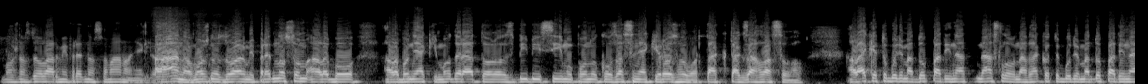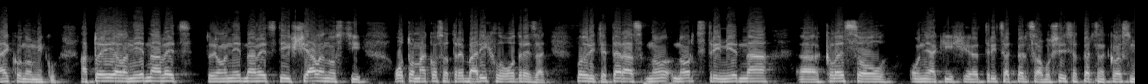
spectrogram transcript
Možno s dolármi pred nosom, áno, niekto. Áno, možno s dolármi pred nosom, alebo, alebo nejaký moderátor z BBC mu ponúkol zase nejaký rozhovor, tak, tak zahlasoval. Ale aké to bude mať dopady na, na slovna, ako to bude mať dopady na ekonomiku. A to je len jedna vec, to je len jedna vec tých šialeností o tom, ako sa treba rýchlo odrezať. Pozrite, teraz no, Nord Stream 1 uh, eh, klesol o nejakých 30% eh, alebo 60% klesli,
